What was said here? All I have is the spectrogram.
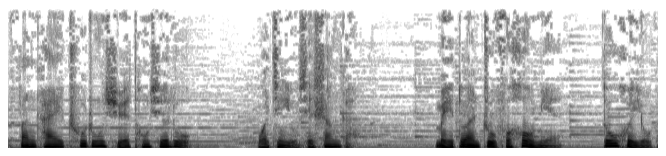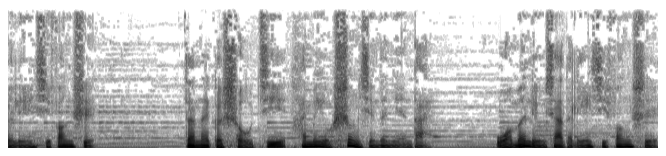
翻开初中学同学录。我竟有些伤感，每段祝福后面都会有个联系方式。在那个手机还没有盛行的年代，我们留下的联系方式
